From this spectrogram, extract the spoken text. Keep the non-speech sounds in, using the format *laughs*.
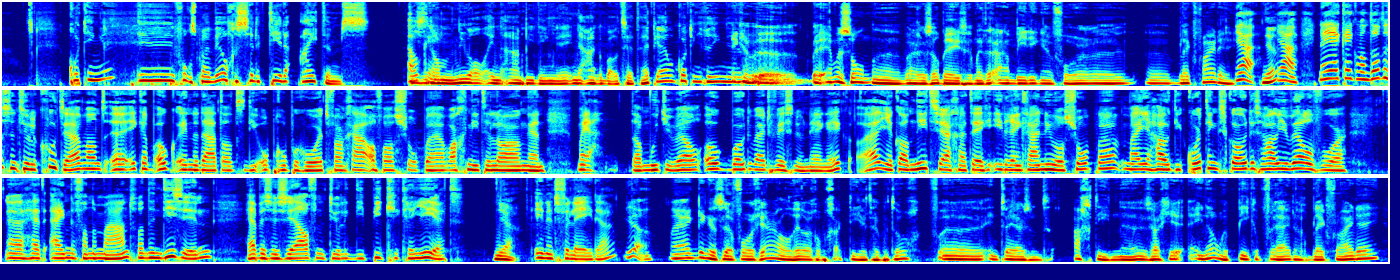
Kortingen, eh, volgens mij wel geselecteerde items. Die ze Oké. dan nu al in de aanbieding, eh, in de aangebod zetten. Heb jij al korting gezien? eh, Ik heb, eh, bij Amazon eh, waren ze al bezig met de aanbiedingen voor eh, eh, Black Friday. Ja, Ja? ja? Nou ja, kijk, want dat is natuurlijk goed, hè? Want eh, ik heb ook inderdaad dat die oproepen gehoord van ga alvast shoppen, wacht niet te lang. En, maar ja, dan moet je wel ook boter bij de vis doen, denk ik. Hè, Je kan niet zeggen tegen iedereen ga nu al shoppen, maar je houdt die kortingscodes hou je wel voor eh, het einde van de maand. Want in die zin hebben ze zelf natuurlijk die piek gecreëerd Ja, in het verleden. Ja, maar ja, ik denk dat ze daar vorig jaar al heel erg op geacteerd hebben, toch? Eh, in 2018 eh, zag je een enorme piek op vrijdag, Black Friday.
